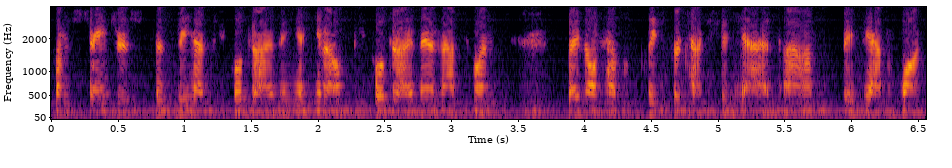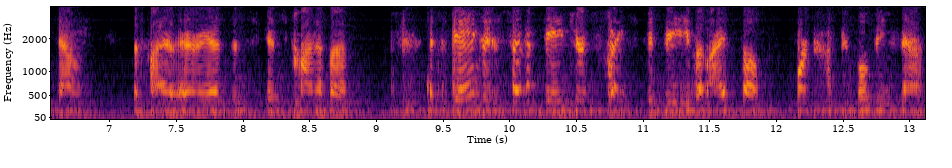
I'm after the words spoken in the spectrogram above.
from strangers because we had people driving it. You know, people drive in. That's when they don't have police protection yet. Um, they, they haven't walked down the fire areas. It's, it's kind of a it's a dangerous, it's sort of dangerous place to be, but I felt being there.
